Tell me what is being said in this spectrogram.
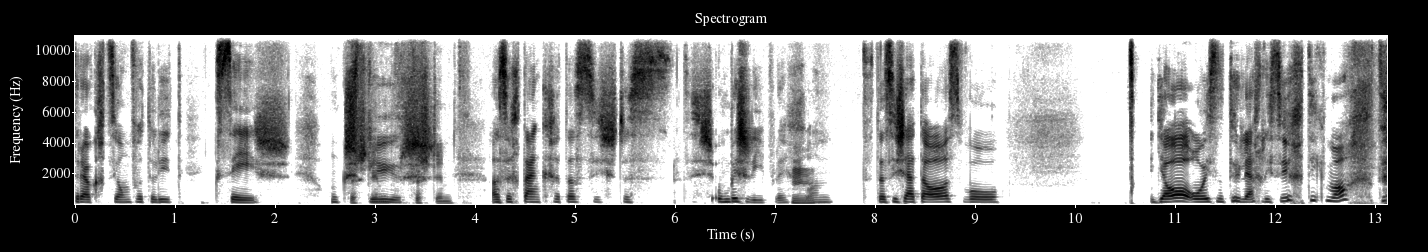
die Reaktion der Leute siehst und Das stimmt, spürst. das stimmt. Also ich denke, das ist, das, das ist unbeschreiblich. Mhm. Und das ist auch das, wo ja, uns natürlich ein bisschen süchtig macht.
